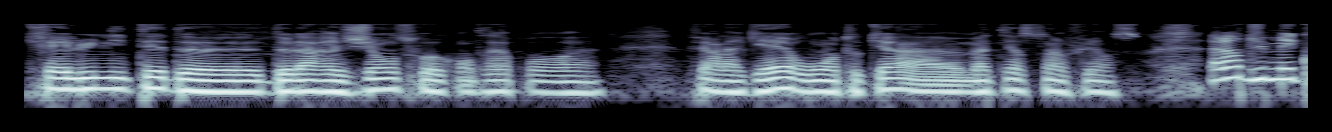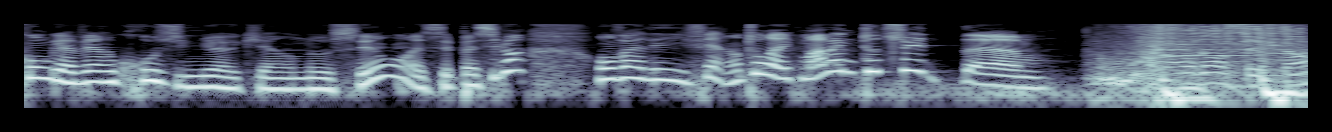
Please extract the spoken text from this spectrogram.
créer l'unité de, de la région, soit au contraire pour euh, faire la guerre ou en tout cas euh, maintenir son influence. Alors du Mekong à Veracruz, il n'y a qu'un océan et c'est pas si loin. On va aller y faire un tour avec Marlène tout de suite. Euh, Pendant ce temps,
